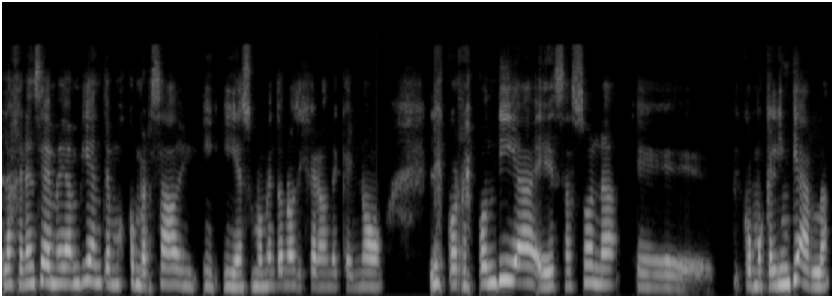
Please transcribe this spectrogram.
la gerencia de medio ambiente, hemos conversado y, y, en su momento nos dijeron de que no les correspondía esa zona eh, como que limpiarla,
